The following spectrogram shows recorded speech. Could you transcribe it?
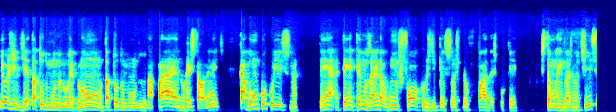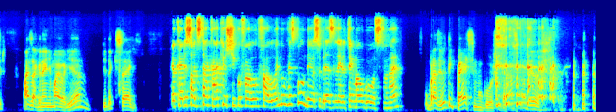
E hoje em dia está todo mundo no Leblon, está todo mundo na praia, no restaurante. Acabou um pouco isso, né? Tem, tem, temos ainda alguns focos de pessoas preocupadas porque estão lendo as notícias, mas a grande maioria, vida que segue. Eu quero só destacar que o Chico falou, falou e não respondeu se o brasileiro tem mau gosto, né? O brasileiro tem péssimo gosto, graças a Deus.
